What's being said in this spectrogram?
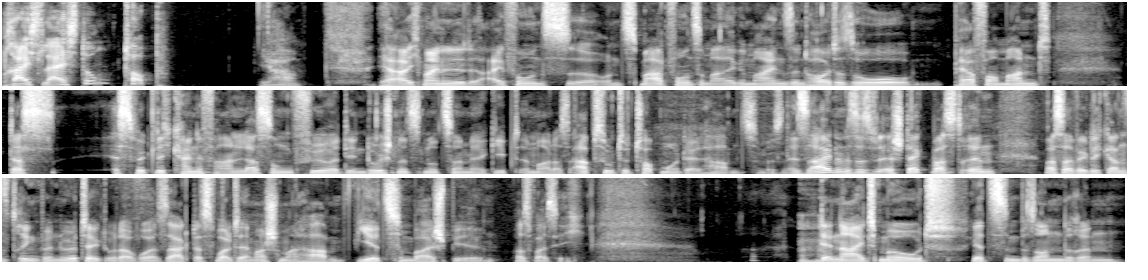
Preis-Leistung, top. Ja, ja, ich meine, iPhones äh, und Smartphones im Allgemeinen sind heute so performant, dass es wirklich keine Veranlassung für den Durchschnittsnutzer mehr gibt, immer das absolute Topmodell haben zu müssen. Es sei denn, es, ist, es steckt was drin, was er wirklich ganz dringend benötigt oder wo er sagt, das wollte er immer schon mal haben. Wir zum Beispiel, was weiß ich. Mhm. Der Night Mode, jetzt im Besonderen.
